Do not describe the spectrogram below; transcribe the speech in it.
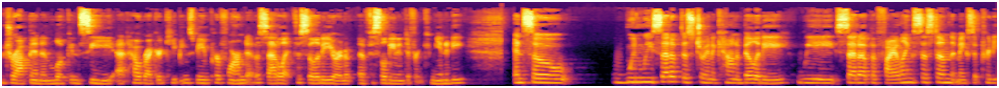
drop in and look and see at how record keeping is being performed at a satellite facility or a facility in a different community. And so when we set up this joint accountability, we set up a filing system that makes it pretty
